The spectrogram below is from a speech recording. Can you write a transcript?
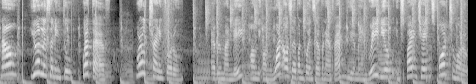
Now, you're listening to WTF, World Training Forum. Every Monday, only on 107.7 FM, UMN Radio, inspiring change for tomorrow.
